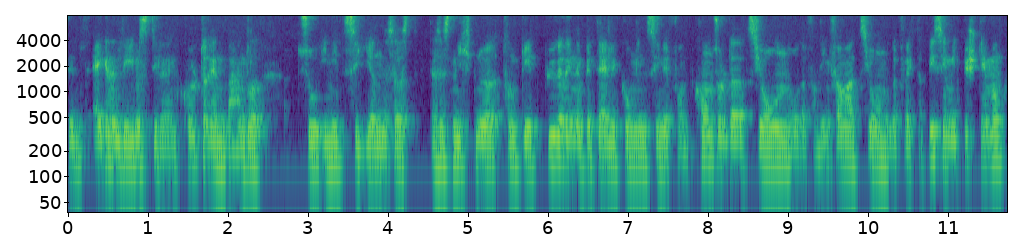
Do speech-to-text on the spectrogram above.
den eigenen Lebensstil, einen kulturellen Wandel zu initiieren. Das heißt, dass es nicht nur darum geht, Bürgerinnenbeteiligung im Sinne von Konsultation oder von Information oder vielleicht ein bisschen Mitbestimmung,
